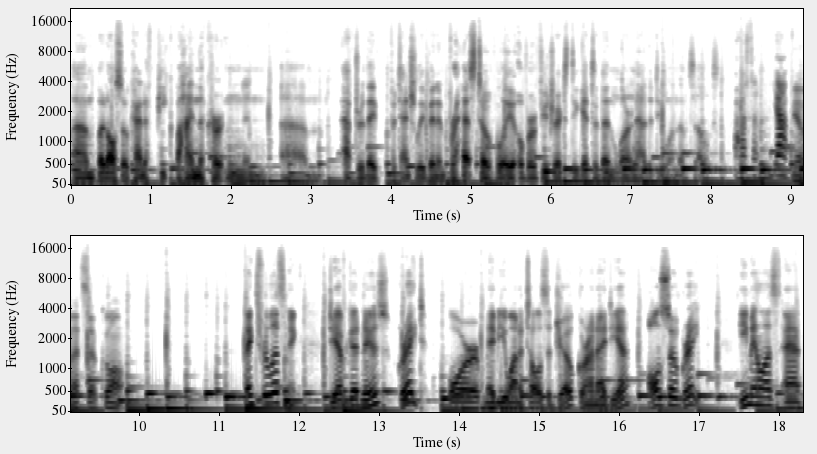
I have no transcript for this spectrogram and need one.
um, but also kind of peek behind the curtain and um, after they've potentially been impressed, hopefully over a few tricks to get to then learn how to do one themselves. Awesome. Yeah. Yeah, that's so cool. Thanks for listening. Do you have good news? Great. Or maybe you want to tell us a joke or an idea? Also great. Email us at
